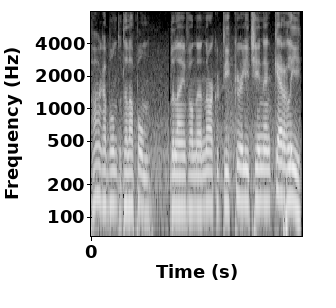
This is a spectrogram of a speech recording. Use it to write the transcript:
Vagabond de Lapom Op de lijn van uh, Curly Chin en Kerly.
